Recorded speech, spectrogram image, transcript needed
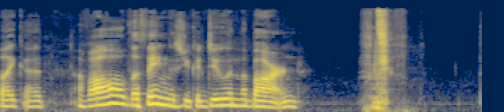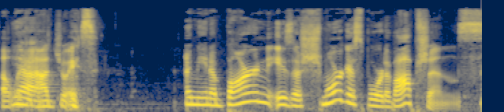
like a of all the things you could do in the barn. felt like an odd choice. I mean, a barn is a smorgasbord of options.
